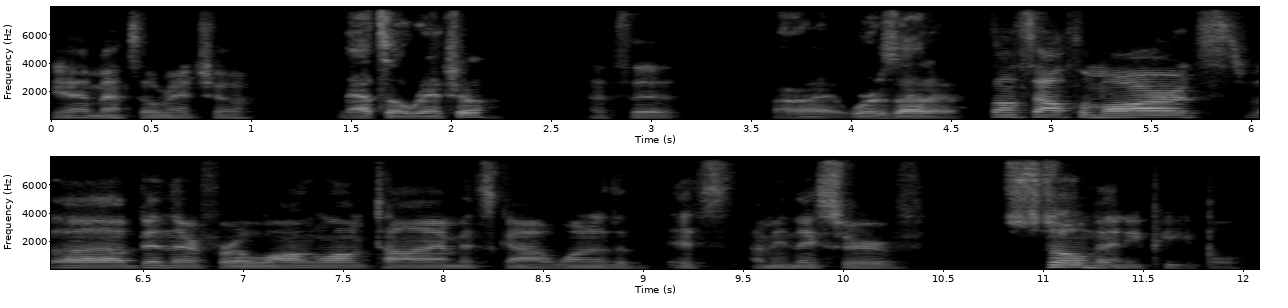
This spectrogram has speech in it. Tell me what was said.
Yeah, Matt's El Rancho. El Rancho? That's it. All right, where's that at? It's on South Lamar. It's uh, been there for a long, long time. It's got one of the. It's. I mean, they serve so many people.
